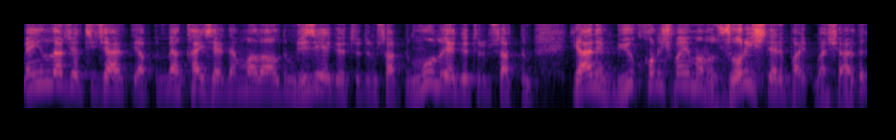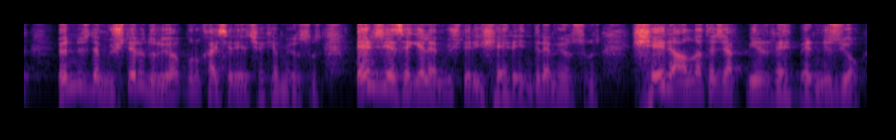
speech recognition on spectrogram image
Ben yıllarca ticaret yaptım. Ben Kayseri'den mal aldım. Rize'ye götürdüm sattım. Muğla'ya götürüp sattım. Yani büyük konuşmayım ama zor işleri başardık. Önünüzde müşteri duruyor. Bunu Kayseri'ye çekemiyorsunuz. Erciyes'e gelen müşteriyi şehre indiremiyorsunuz. Şehri anlatacak bir rehberiniz yok.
